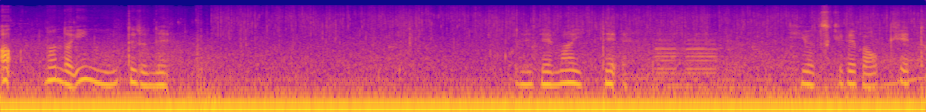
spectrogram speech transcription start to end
あなんだいいのも打ってるね。これで巻いて火をつければ OK と。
